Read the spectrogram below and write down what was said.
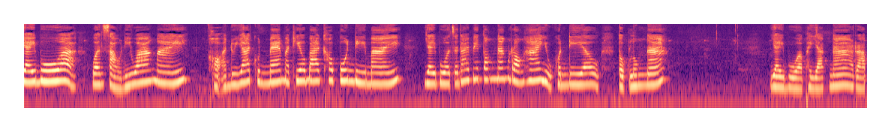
ยายบัว วันเสาร์นี้ว่างไหม ขออนุญาตคุณแม่มาเที่ยวบ้านข้าวปุ้นดีไหม ยายบัวจะได้ไม่ต้องนั่งร้องไห้อยู่คนเดียว ตกลงนะ ยายบัวพยักหน้ารับ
